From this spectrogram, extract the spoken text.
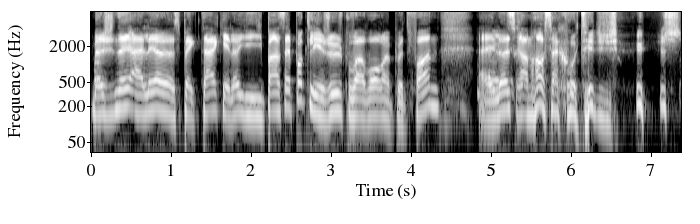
Imaginez aller à un spectacle et là, il pensait pas que les juges pouvaient avoir un peu de fun. Et là, il se ramasse à côté du juge.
